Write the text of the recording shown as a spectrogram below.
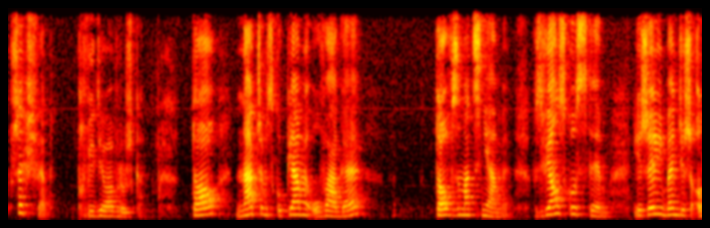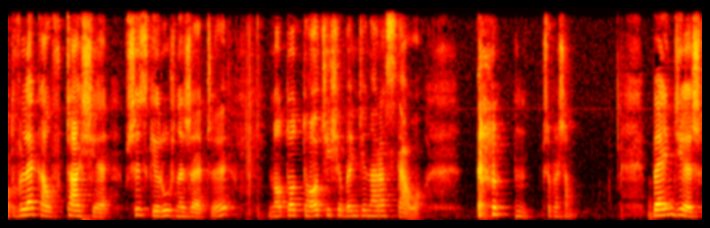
wszechświat, powiedziała wróżka. To, na czym skupiamy uwagę, to wzmacniamy. W związku z tym, jeżeli będziesz odwlekał w czasie wszystkie różne rzeczy, no to to ci się będzie narastało. Przepraszam będziesz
